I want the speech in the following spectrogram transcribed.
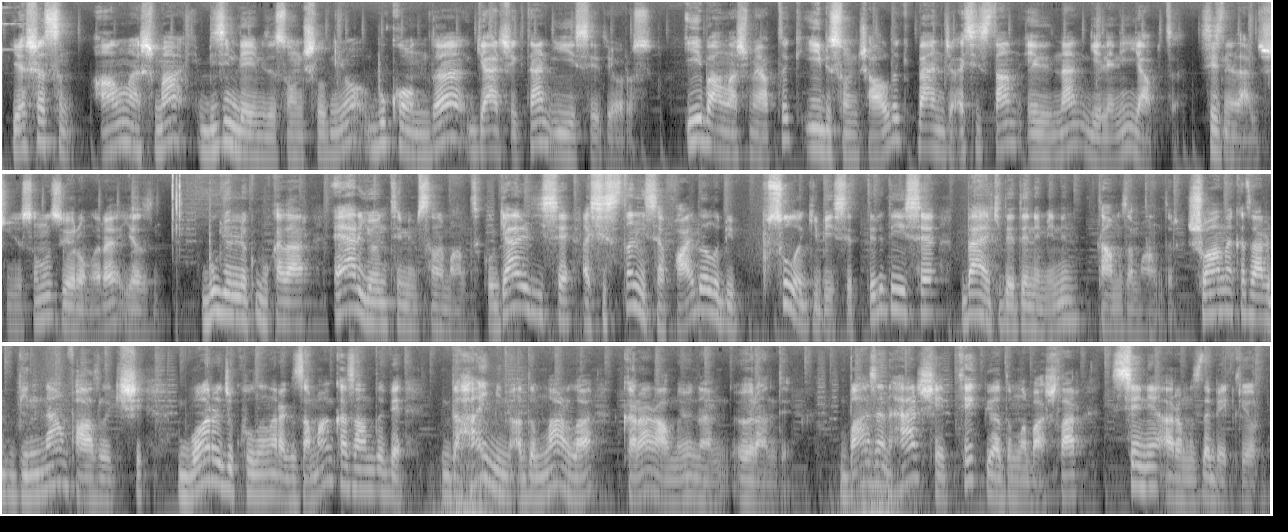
Yaşasın. Anlaşma bizim lehimize sonuçlanıyor. Bu konuda gerçekten iyi hissediyoruz. İyi bir anlaşma yaptık, iyi bir sonuç aldık. Bence asistan elinden geleni yaptı. Siz neler düşünüyorsunuz? Yorumlara yazın. Bugünlük bu kadar. Eğer yöntemim sana mantıklı geldiyse, asistan ise faydalı bir pusula gibi hissettirdiyse belki de denemenin tam zamandır. Şu ana kadar binden fazla kişi bu aracı kullanarak zaman kazandı ve daha emin adımlarla karar almayı öğrendi. Bazen her şey tek bir adımla başlar. Seni aramızda bekliyorum.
